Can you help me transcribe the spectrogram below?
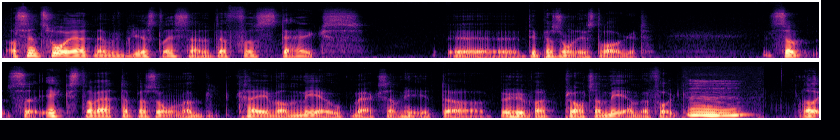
Och sen tror jag att när vi blir stressade, då förstärks uh, det personlighetsdraget. Så, så extraverta personer kräver mer uppmärksamhet och behöver prata mer med folk. Mm. Och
